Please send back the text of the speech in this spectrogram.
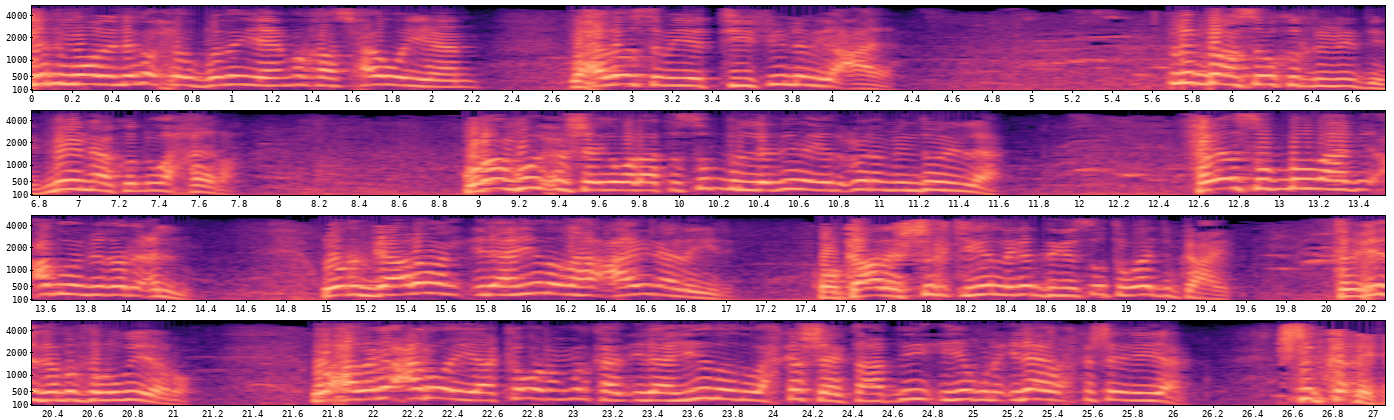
kadibna waa laynaga xoog badan yahay markaas waxaa weeyaan waxaa loo sameeyey t v nabiga caaya dhib baan soo kordhinay dee maynaa kordhin wax khayra qur-aanku wuxuu sheegay walaa tasubu aladiina yadcuuna min duuni illah ahayd tawxiidka dadka lagu yeedho waxaa laga cararayaa ka waran markaad ilaahyadooda wax ka sheegto haddii iyaguna ilaahay wax ka sheegayaan shib ka dheh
